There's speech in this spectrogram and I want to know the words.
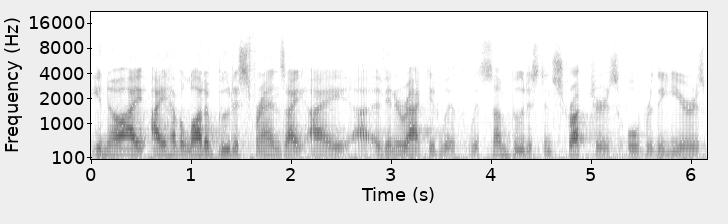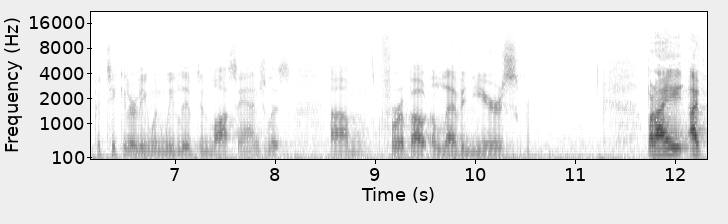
you know, I, I have a lot of Buddhist friends. I, I, uh, have interacted with, with some Buddhist instructors over the years, particularly when we lived in Los Angeles um, for about 11 years. But I, have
